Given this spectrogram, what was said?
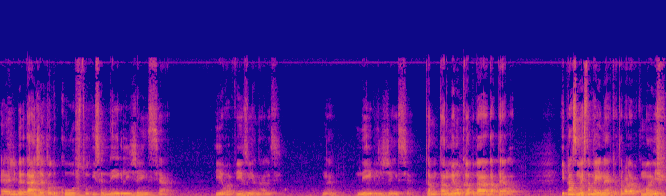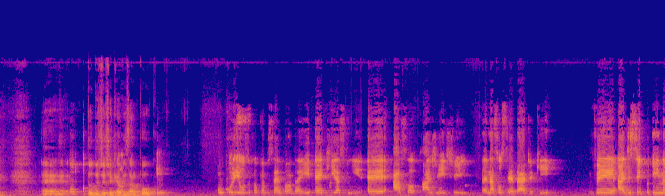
É liberdade a todo custo. Isso é negligência. E eu aviso em análise, né? Negligência. Tá, tá no mesmo campo da, da tela. E para as mães também, né? Que eu trabalhava com mãe. É, todo dia eu tinha que avisar um pouco. O curioso que eu estou observando aí é que, assim, é, a, a gente, né, na sociedade aqui, vê a disciplina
